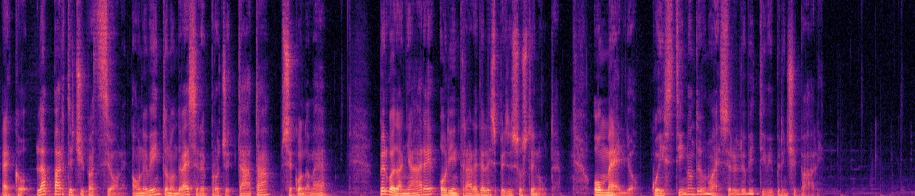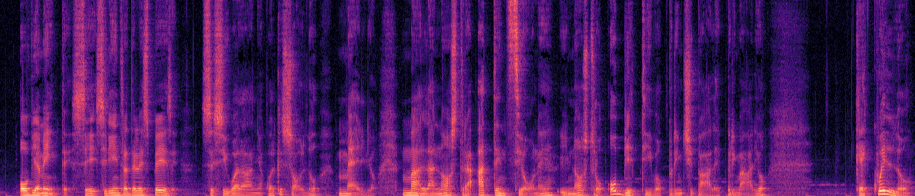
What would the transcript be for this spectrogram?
Ecco, la partecipazione a un evento non deve essere progettata, secondo me, per guadagnare o rientrare dalle spese sostenute. O meglio, questi non devono essere gli obiettivi principali. Ovviamente se si rientra delle spese, se si guadagna qualche soldo, meglio, ma la nostra attenzione, il nostro obiettivo principale, primario, che è quello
